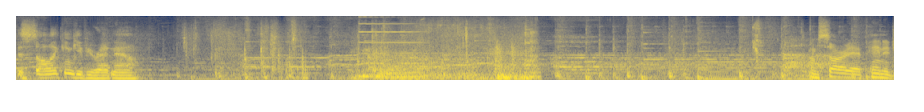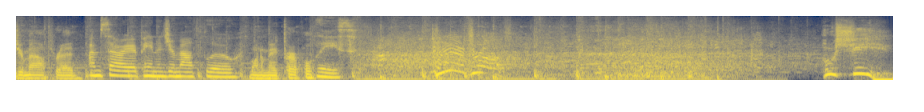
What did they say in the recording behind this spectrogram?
This is all I can give you right now. I'm sorry I painted your mouth red. I'm sorry I painted your mouth blue. Want to make purple? Please. Who's she?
